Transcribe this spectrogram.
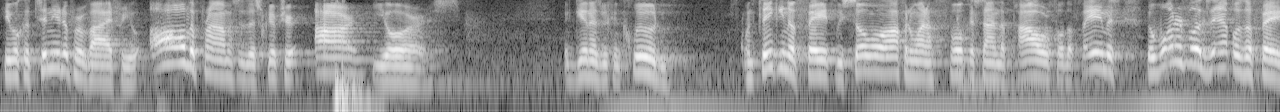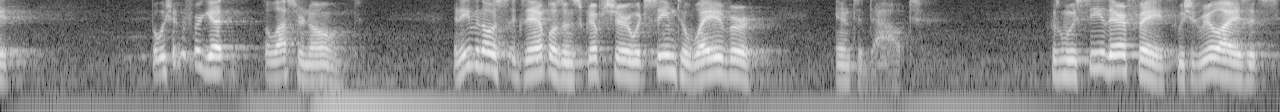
He will continue to provide for you. All the promises of the Scripture are yours. Again, as we conclude, when thinking of faith, we so often want to focus on the powerful, the famous, the wonderful examples of faith. But we shouldn't forget the lesser known. And even those examples in Scripture which seem to waver into doubt. Because when we see their faith, we should realize it's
